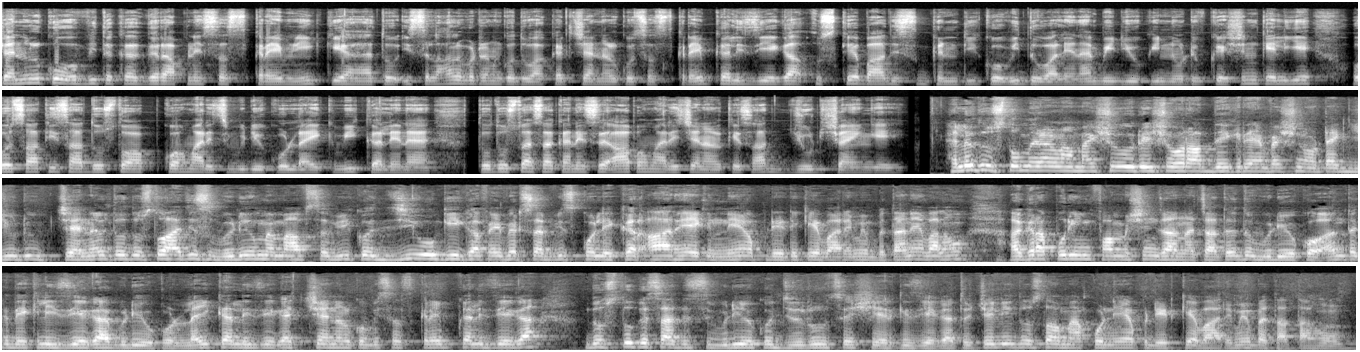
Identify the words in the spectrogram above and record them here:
Channel को अभी तक अगर आपने सब्सक्राइब नहीं किया है तो इस लाल बटन को दबाकर चैनल को सब्सक्राइब कर लीजिएगा। उसके बाद इस घंटी को भी दबा लेना है वीडियो की नोटिफिकेशन के लिए। और साथ ही साथ दोस्तों, आपको हमारे इस वीडियो को लाइक भी कर लेना है। तो दोस्तों, ऐसा करने से आप हमारे चैनल के साथ जुड़ जाएँगे। हेलो दोस्तों, मेरा नाम है शूरेश और आप देख रहे हैं फ़ैशन टेक यूट्यूब चैनल। तो दोस्तों, आज इस वीडियो में मैं आप सभी को जियो गीगा फाइबर सर्विस को लेकर आ रहे एक नए अपडेट के बारे में बताने वाला हूँ। अगर आप पूरी इन्फॉर्मेशन जानना चाहते हो तो वीडियो को अंत तक देख लीजिएगा, वीडियो को लाइक कर लीजिएगा, चैनल को भी सब्सक्राइब कर लीजिएगा। दोस्तों के साथ इस वीडियो को ज़रूर से शेयर कीजिएगा। तो चलिए दोस्तों मैं आपको नए अपडेट के बारे में बताता हूँ।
